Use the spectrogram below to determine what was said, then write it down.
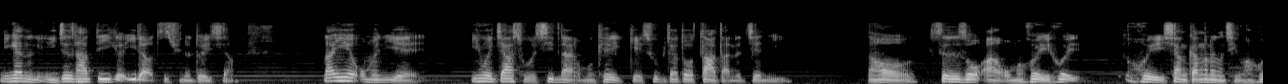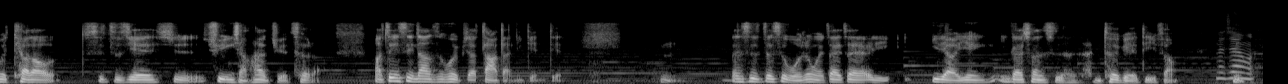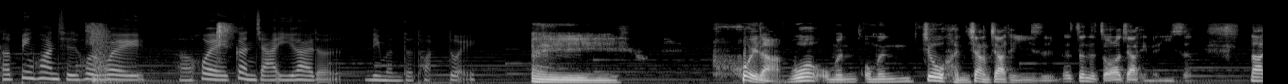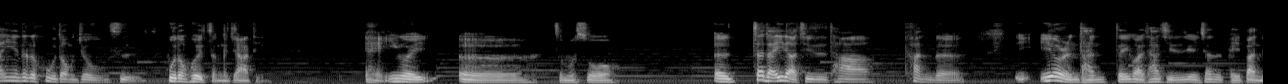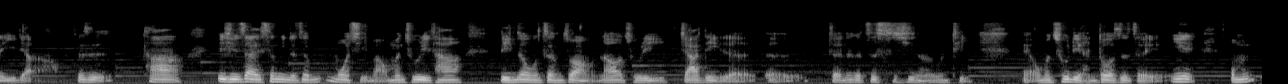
应该你你就是他第一个医疗咨询的对象。那因为我们也因为家属的信赖，我们可以给出比较多大胆的建议，然后甚至说啊，我们会会会像刚刚那种情况，会跳到是直接是去影响他的决策了啊，这件事情当然是会比较大胆一点点，嗯，但是这是我认为在在医医疗院应该算是很很特别的地方。那这样呃，病患其实会不会呃会更加依赖的你们的团队？诶。会啦，不过我们我们就很像家庭医师，那真的走到家庭的医生。那因为那个互动就是互动会整个家庭，哎，因为呃怎么说，呃在在医疗其实他看的也也有人谈这一块，他其实有点像是陪伴的医疗，就是他尤其在生命的这末期嘛，我们处理他临终的症状，然后处理家里的呃。的那个知识系统的问题，哎，我们处理很多是这，因为我们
